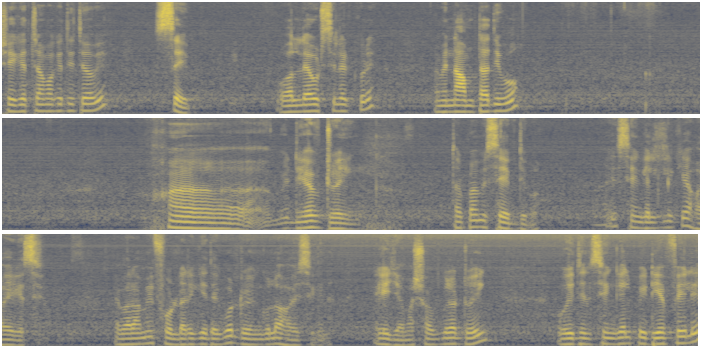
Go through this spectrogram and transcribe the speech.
সেই ক্ষেত্রে আমাকে দিতে হবে সেভ অল লেআউট সিলেক্ট করে আমি নামটা দিব। পিডিএফ ড্রয়িং তারপর আমি সেভ দিব। এই সিঙ্গেল ক্লিকে হয়ে গেছে। এবার আমি ফোল্ডারে গিয়ে দেখব ড্রয়িংগুলো হয়েছে কিনা। এই যে আমার সবগুলো ড্রয়িং উইদিন সিঙ্গেল পিডিএফ ফাইলে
